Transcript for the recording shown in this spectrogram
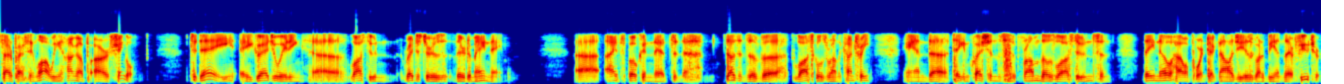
started practicing law, we hung up our shingle. Today, a graduating uh, law student registers their domain name. Uh, I've spoken at uh, dozens of uh, law schools around the country and uh, taken questions from those law students, and they know how important technology is going to be in their future.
